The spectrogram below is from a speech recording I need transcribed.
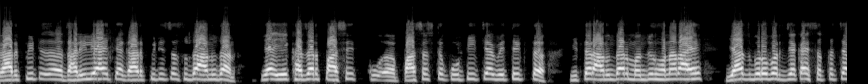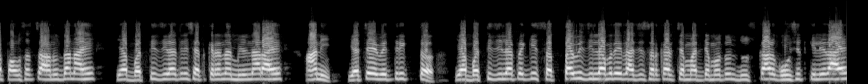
गारपीट झालेली आहे त्या गारपीटीचं सुद्धा अनुदान या एक हजार पासष्ट कोटीच्या व्यतिरिक्त इतर अनुदान मंजूर होणार आहे. याचबरोबर जे काही सततच्या पावसाचं अनुदान आहे या बत्तीस जिल्ह्यातील शेतकऱ्यांना मिळणार आहे. आणि याच्या व्यतिरिक्त या बत्तीस जिल्ह्यापैकी सत्तावीस जिल्ह्यामध्ये राज्य सरकारच्या माध्यमातून दुष्काळ घोषित केलेला आहे.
